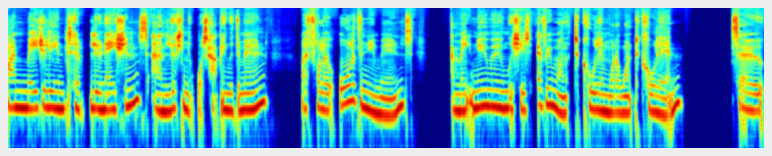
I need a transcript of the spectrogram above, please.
I'm majorly into lunations and looking at what's happening with the moon. I follow all of the new moons and make new moon wishes every month to call in what I want to call in. So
